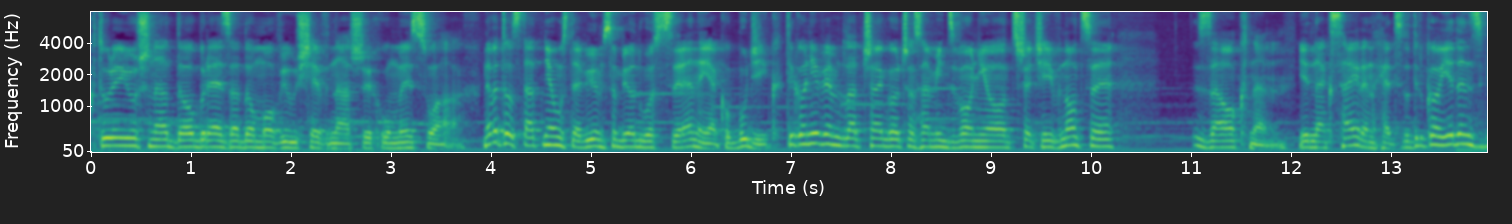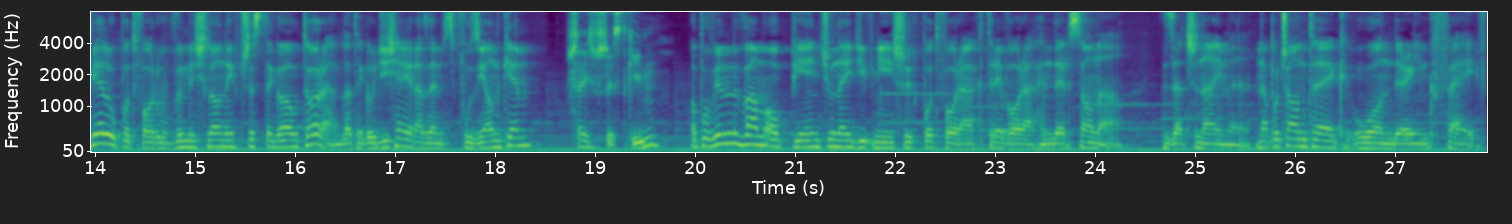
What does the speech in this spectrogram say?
który już na dobre zadomowił się w naszych umysłach. Nawet ostatnio ustawiłem sobie odgłos syreny jako budzik, tylko nie wiem dlaczego czasami dzwoni o trzeciej w nocy za oknem. Jednak Siren Head to tylko jeden z wielu potworów wymyślonych przez tego autora, dlatego dzisiaj razem z Fuzjonkiem Cześć wszystkim. opowiemy wam o pięciu najdziwniejszych potworach Trevora Hendersona. Zaczynajmy. Na początek Wandering Faith.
